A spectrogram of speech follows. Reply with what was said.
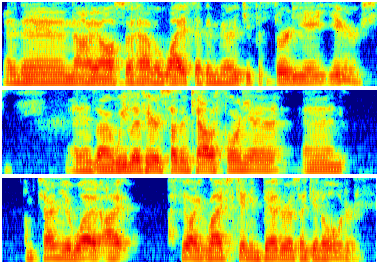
And then I also have a wife that I've been married to for 38 years. And uh, we live here in Southern California. And I'm telling you what, I feel like life's getting better as I get older.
